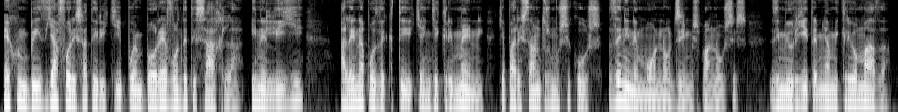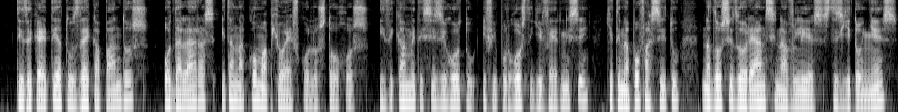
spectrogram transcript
Έχουν μπει διάφοροι σατυρικοί που εμπορεύονται τη σάχλα. Είναι λίγοι, αλλά είναι αποδεκτοί και εγκεκριμένοι και παριστάνουν τους μουσικούς. Δεν είναι μόνο ο Τζίμις Πανούσης. Δημιουργείται μια μικρή ομάδα. Τη δεκαετία του 10 πάντως, ο Νταλάρας ήταν ακόμα πιο εύκολος στόχος, ειδικά με τη σύζυγό του υφυπουργό στην κυβέρνηση και την απόφασή του να δώσει δωρεάν συναυλίες στις γειτονιές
